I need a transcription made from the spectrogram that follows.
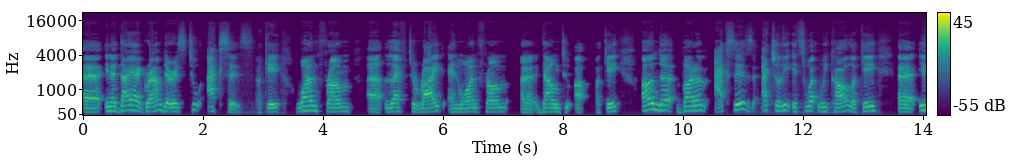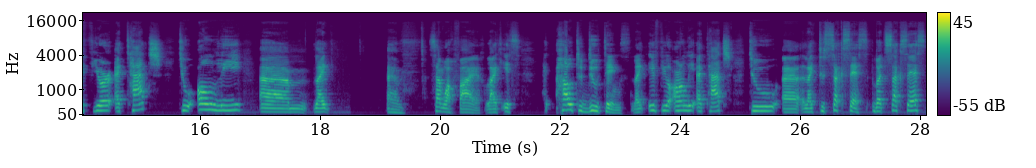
uh, in a diagram there is two axes okay? One from uh, left to right and one from uh, down to up okay? On the bottom axis actually it's what we call okay uh, if you're attached to only um, like um, savoir faire like it's how to do things. Like if you only attach to uh, like to success but success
